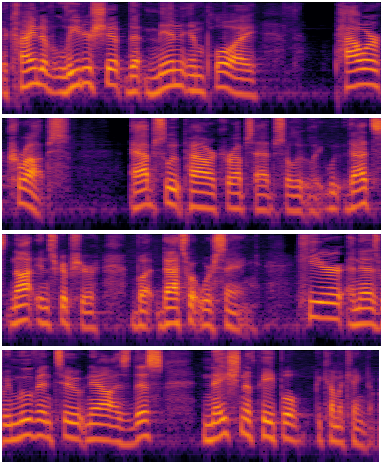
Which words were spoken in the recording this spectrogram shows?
the kind of leadership that men employ, power corrupts. Absolute power corrupts absolutely. That's not in Scripture, but that's what we're seeing here. And as we move into now, as this nation of people become a kingdom.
